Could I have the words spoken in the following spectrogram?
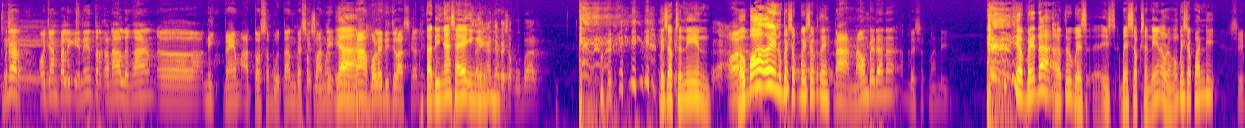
benar. nih. Ojan Pelik ini terkenal dengan eh, nickname atau sebutan besok, Besok mandi. mandi. Ya. Nah, boleh dijelaskan? Tadinya saya saingannya ingin besok bubar besok Senin. Oh, Loba euy nu besok-besok teh. Nah, naon bedana besok mandi? ya beda atuh bes is- besok Senin orang besok mandi. Sip.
